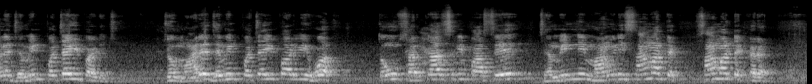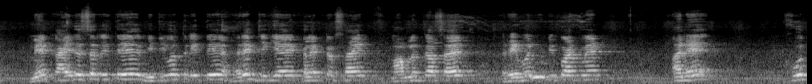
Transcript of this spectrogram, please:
અને જમીન પચાવી પાડી છે. જો મારે જમીન પચાવી પાડવી હોત, તો હું સરકારશ્રી પાસે જમીનની માંગણી શા માટે શા માટે કરત મેં કાયદેસર રીતે, વિધિવત રીતે હરેક જગ્યાએ કલેક્ટર સાહેબ, મામલતદાર સાહેબ, રેવન્યુ ડિપાર્ટમેન્ટ અને ખુદ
